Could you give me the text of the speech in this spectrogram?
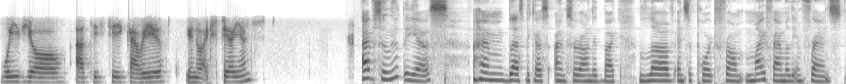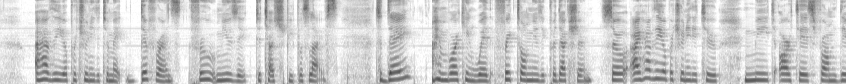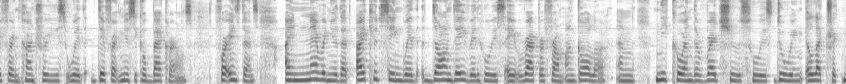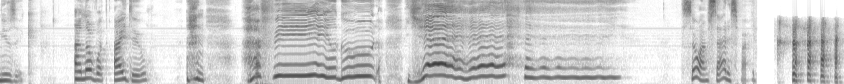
with your artistic career, you know, experience? Absolutely, yes. I'm blessed because I'm surrounded by love and support from my family and friends. I have the opportunity to make difference through music to touch people's lives. Today, I'm working with Freaktone Music Production, so I have the opportunity to meet artists from different countries with different musical backgrounds. For instance, I never knew that I could sing with Don David, who is a rapper from Angola, and Nico and the Red Shoes, who is doing electric music. I love what I do, and I feel good, yeah. So I'm satisfied. I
